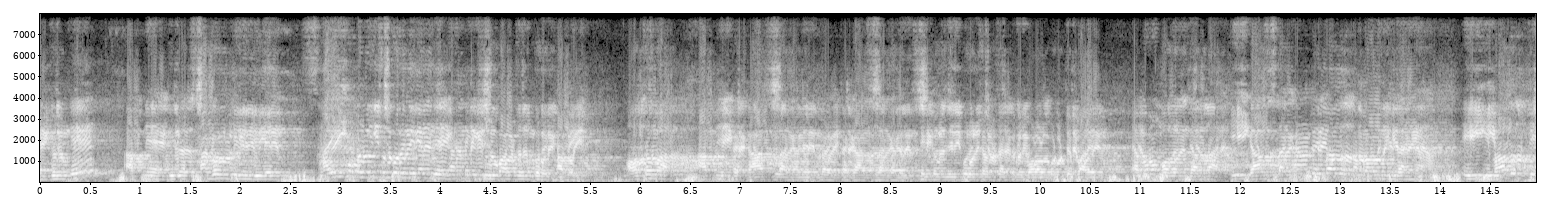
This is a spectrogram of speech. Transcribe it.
একজনকে আপনি এক দুটা ছাগল কিনে দিলেন স্থায়ী কোনো কিছু করে দিলেন যে এখান থেকে উপার্জন করে খাবে। অথবা আপনি একটা গাছ লাগালেন বা একটা গাছ লাগালেন, সেগুলো যদি পরিচর্যা করে বড় করতে পারেন এবং বলেন আল্লাহ, এই গাছ লাগানোটা ইবাদত, আমরা অনেকে জানি না। এই ইবাদতকে,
